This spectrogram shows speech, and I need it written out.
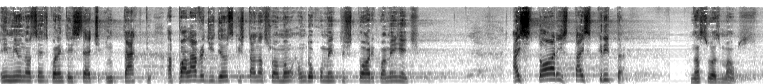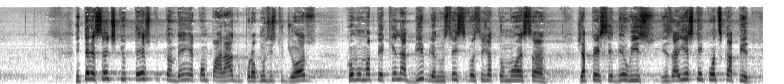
em 1947 intacto. A palavra de Deus que está na sua mão é um documento histórico, amém, gente? A história está escrita nas suas mãos. Interessante que o texto também é comparado por alguns estudiosos como uma pequena Bíblia. Não sei se você já tomou essa, já percebeu isso. Isaías tem quantos capítulos?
